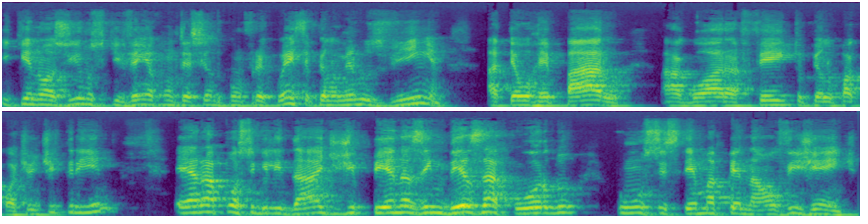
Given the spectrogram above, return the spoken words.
e que nós vimos que vem acontecendo com frequência, pelo menos vinha até o reparo agora feito pelo pacote anticrime, era a possibilidade de penas em desacordo com o sistema penal vigente,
